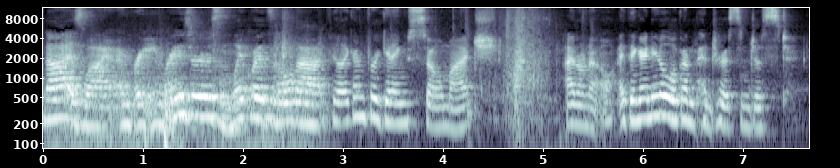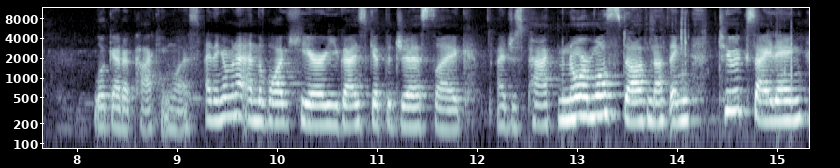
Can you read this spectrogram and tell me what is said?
that is why I'm bringing razors and liquids and all that. I feel like I'm forgetting so much. I don't know. I think I need to look on Pinterest and just look at a packing list. I think I'm gonna end the vlog here. You guys get the gist, like I just packed the normal stuff, nothing too exciting.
